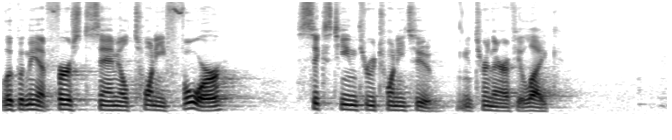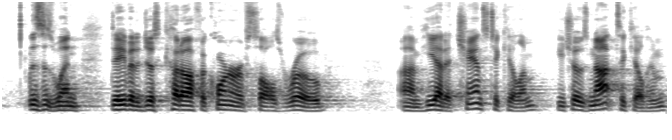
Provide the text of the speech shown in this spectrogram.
Look with me at 1 Samuel 24, 16 through 22. You can turn there if you like. This is when David had just cut off a corner of Saul's robe. Um, he had a chance to kill him. He chose not to kill him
